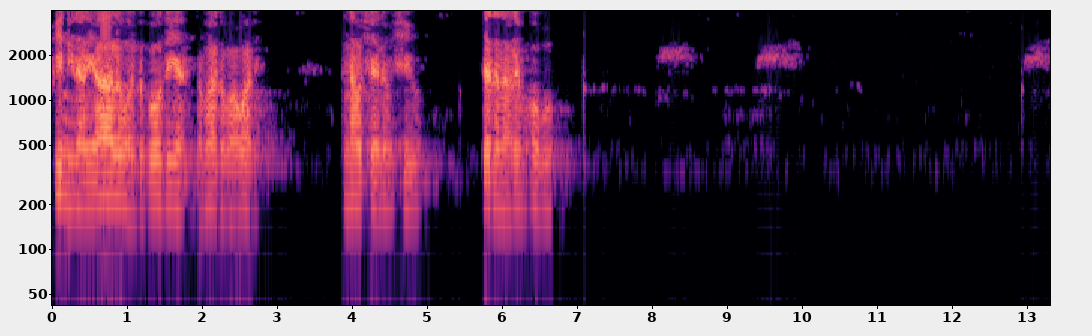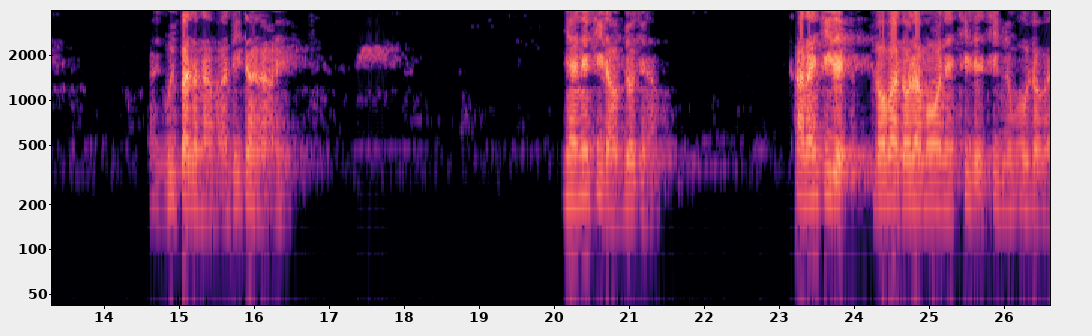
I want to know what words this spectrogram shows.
ဖြစ်နေတာတွေအားလုံးကသဘောတရားဓမ္မသဘာဝတွေ အနောက်ချက်လည်းမရှိဘူးပြဿနာလည်းမဟုတ်ဘူးအဲဝိပဿနာမှာအဓိကကအဲဉာဏ်နဲ့ကြည့်တာကိုပြောချင်တာခါတိုင်းကြည့်တဲ့လောဘဒေါသမောဟနဲ့ကြည့်တဲ့အချိန်မျိုးမဟုတ်တော့ဘဲ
